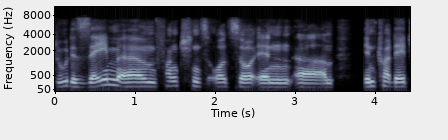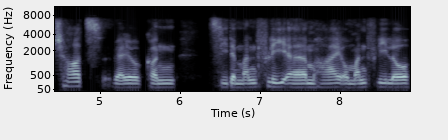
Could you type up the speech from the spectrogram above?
do the same um, functions also in um, intraday charts where you can see the monthly um, high or monthly low.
